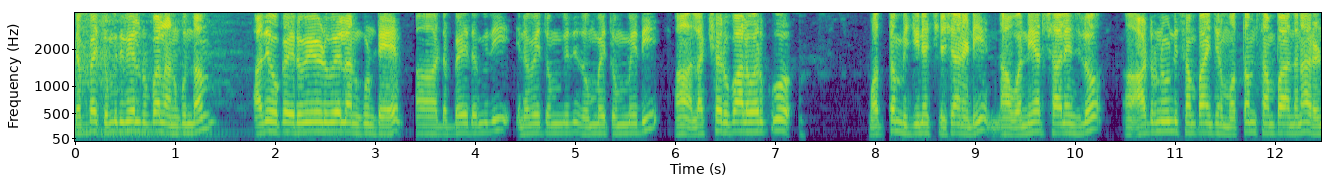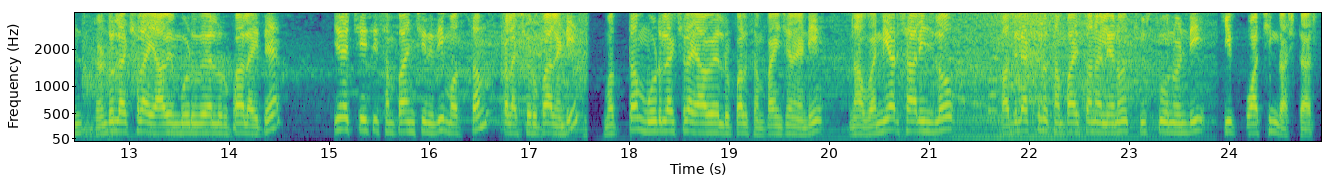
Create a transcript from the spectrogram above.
డెబ్బై తొమ్మిది వేల రూపాయలు అనుకుందాం. అది ఒక ఇరవై ఏడు వేలు అనుకుంటే డెబ్బై తొమ్మిది ఎనభై తొమ్మిది తొంభై తొమ్మిది లక్ష రూపాయల వరకు మొత్తం బిజినెస్ చేశానండి. నా వన్ ఇయర్ ఛాలెంజ్లో ఆటో నుండి సంపాదించిన మొత్తం సంపాదన రెండు రెండు లక్షల యాభై మూడు వేల రూపాయలు అయితే బిజినెస్ చేసి సంపాదించినది మొత్తం ఒక లక్ష రూపాయలండి. మొత్తం మూడు లక్షల యాభై వేల రూపాయలు సంపాదించానండి. నా వన్ ఇయర్ ఛాలెంజ్లో పది లక్షలు సంపాదిస్తానో లేనో చూస్తూ నుండి కీప్ వాచింగ్ ద స్టార్స్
